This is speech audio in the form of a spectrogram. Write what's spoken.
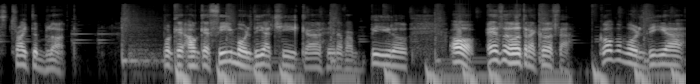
Strike the Blood. Porque aunque sí mordía chicas, era vampiro. Oh, eso es otra cosa. ¿Cómo mordía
